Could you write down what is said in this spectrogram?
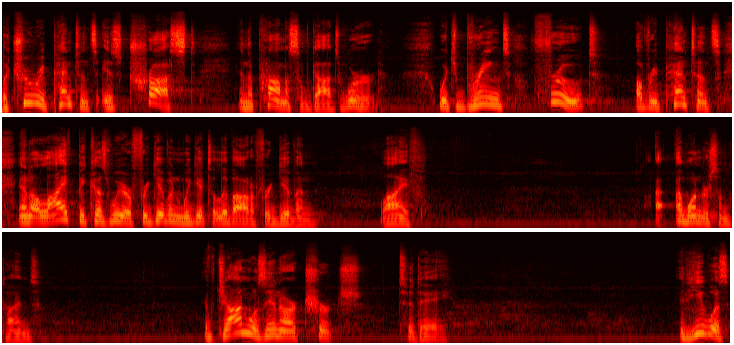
But true repentance is trust in the promise of God's Word, which brings fruit of repentance in a life because we are forgiven, we get to live out a forgiven life. I wonder sometimes if John was in our church today and he was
